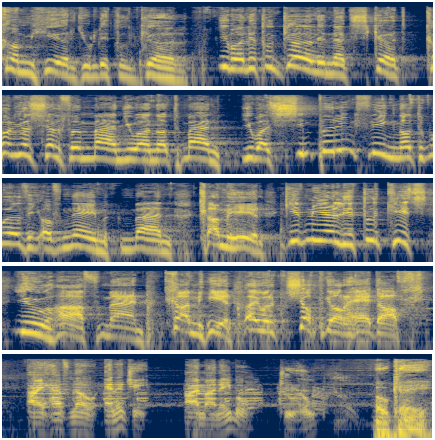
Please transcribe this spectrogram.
Come here, you little girl. You are a little girl in that skirt. Call yourself a man, you are not man. You are simpering thing not worthy of name, man. Come here, give me a little kiss, you half man. Come here, I will chop your head off. I have no energy. I'm unable to help. you. Okay.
